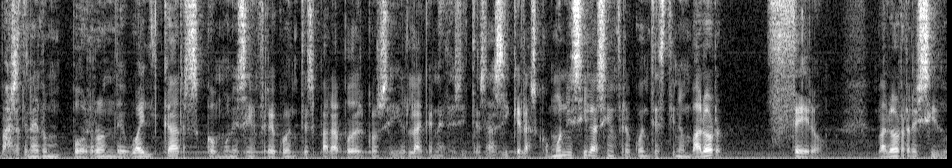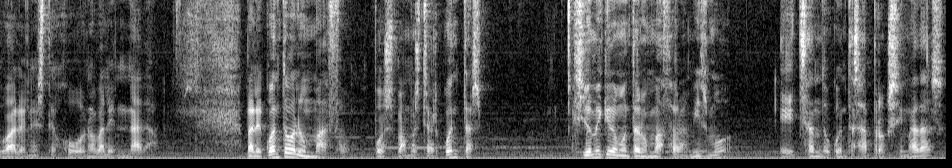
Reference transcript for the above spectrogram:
vas a tener un porrón de wildcards comunes e infrecuentes para poder conseguir la que necesites. Así que las comunes y las infrecuentes tienen un valor cero, valor residual en este juego, no valen nada. Vale, ¿cuánto vale un mazo? Pues vamos a echar cuentas. Si yo me quiero montar un mazo ahora mismo, echando cuentas aproximadas,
